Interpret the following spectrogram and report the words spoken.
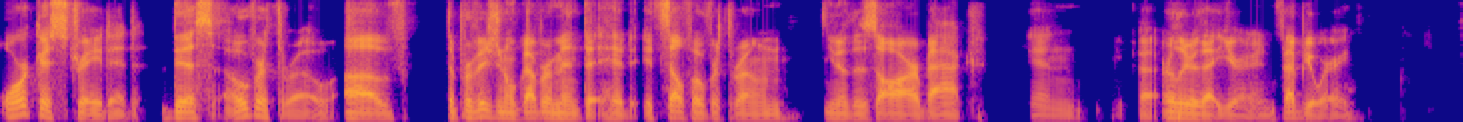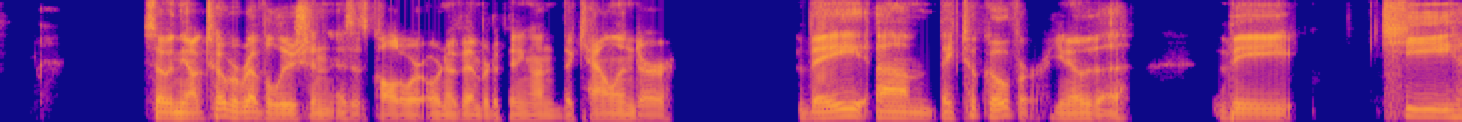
orchestrated this overthrow of the provisional government that had itself overthrown, you know, the czar back in uh, earlier that year in February. So in the October Revolution, as it's called, or, or November, depending on the calendar, they um, they took over. You know the the key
